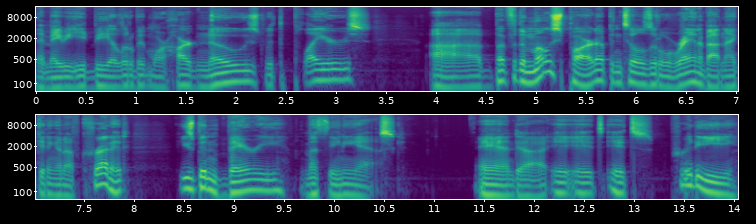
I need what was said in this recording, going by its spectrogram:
that maybe he'd be a little bit more hard nosed with the players. Uh, but for the most part, up until his little rant about not getting enough credit, he's been very Matheny esque. And uh, it, it, it's pretty.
